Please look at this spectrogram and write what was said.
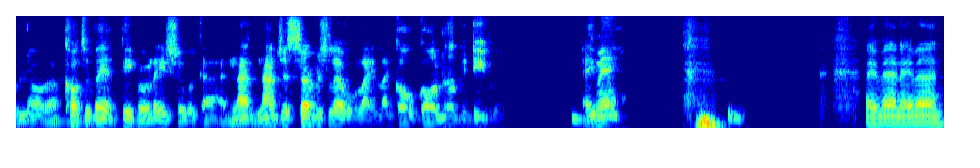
you know, uh, cultivate a deeper relationship with God, not not just surface level, like like go go a little bit deeper. Amen. Amen. Amen.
